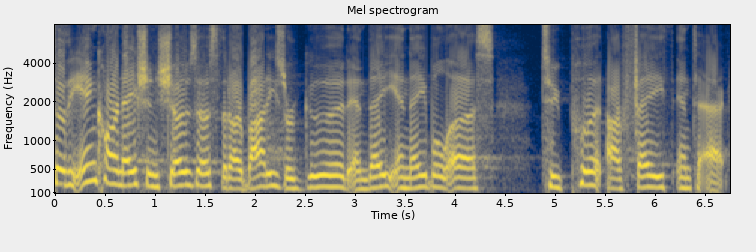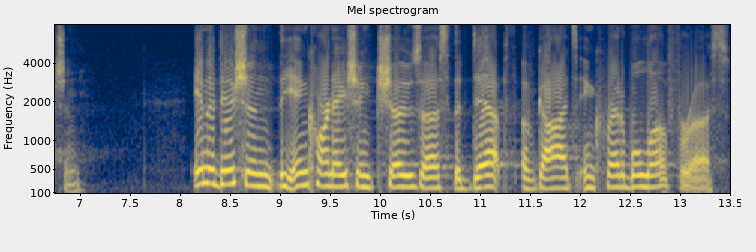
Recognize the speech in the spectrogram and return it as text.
So the incarnation shows us that our bodies are good and they enable us to put our faith into action. In addition, the incarnation shows us the depth of God's incredible love for us.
